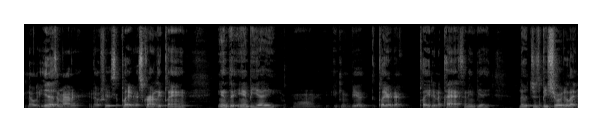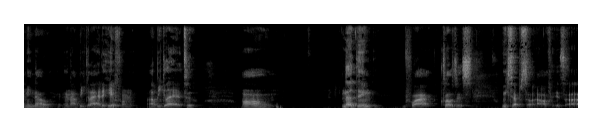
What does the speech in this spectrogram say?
You know, it doesn't matter. You know, if it's a player that's currently playing in the NBA, um, it can be a player that played in the past in NBA. Know, just be sure to let me know, and I'll be glad to hear from you. I'll be glad to. Um, another thing before I close this week's episode off is uh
